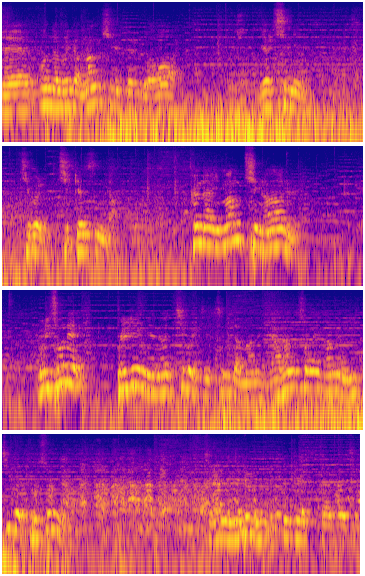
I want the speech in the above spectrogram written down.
네, 오늘 우리가 망치를 들고 열심히 집을 짓겠습니다. 그러나 이 망치는 우리 손에 들리면은 집을 짓습니다만 야랑 손에 가면 이 집을 부숩니다. 지금은 여러분들 그게 잘 보십시오.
